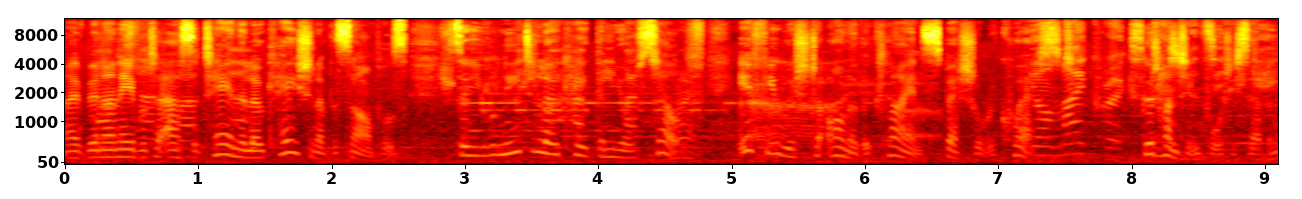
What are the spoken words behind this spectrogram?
I've been unable to ascertain the location of the samples, so you will need to locate them yourself if you wish to honor the client's special request. Good hunting, 47,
